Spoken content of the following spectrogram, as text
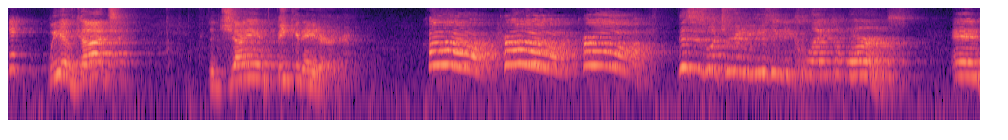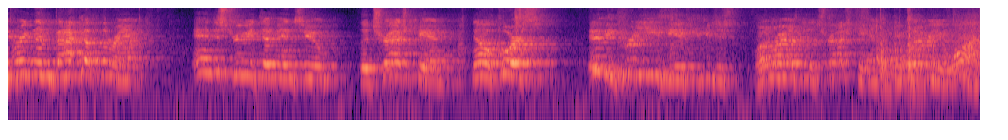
We have got the giant Beaconator. Ah, ah, ah. This is what you're going to be using to collect the worms and bring them back up the ramp and distribute them into the trash can. Now, of course, it'd be pretty easy if you could just run right up to the trash can and do whatever you want.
